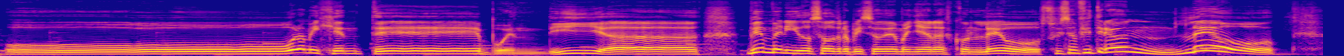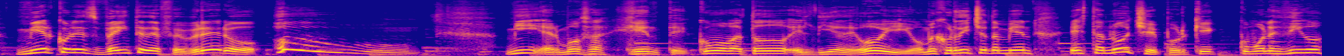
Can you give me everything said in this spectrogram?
Hola mi gente, buen día. Bienvenidos a otro episodio de Mañanas con Leo. Soy su anfitrión, Leo. Miércoles 20 de febrero. Mi hermosa gente, ¿cómo va todo el día de hoy? O mejor dicho también, esta noche, porque como les digo,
